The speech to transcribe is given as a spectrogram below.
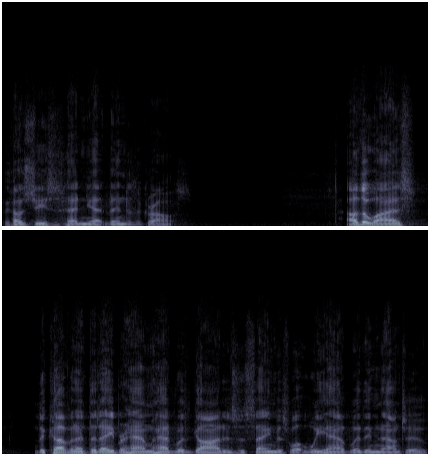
because Jesus hadn't yet been to the cross. Otherwise, the covenant that Abraham had with God is the same as what we have with him now, too.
